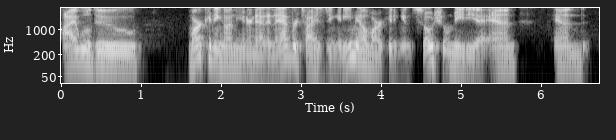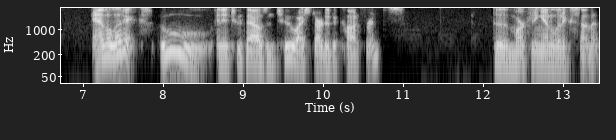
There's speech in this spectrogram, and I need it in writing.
I will do marketing on the internet and advertising and email marketing and social media and and Analytics. Ooh. And in 2002, I started a conference, the Marketing Analytics Summit.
